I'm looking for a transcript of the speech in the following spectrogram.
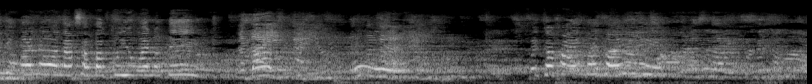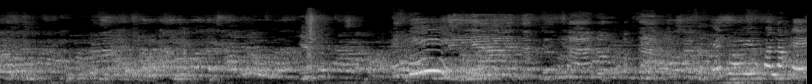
Asan yung ano? Nasa bag ko yung ano, te. Kadain tayo. Oo. May kakain na tayo eh. Hindi. Ito yung malaki.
